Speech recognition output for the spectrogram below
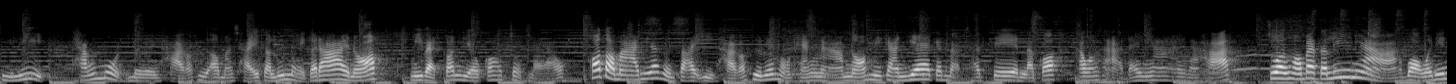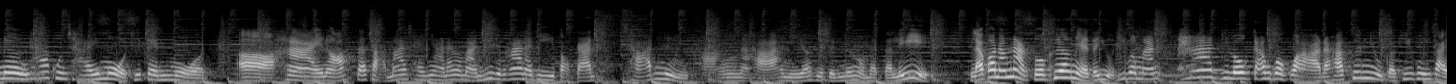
Series ทั้งหมดเลยค่ะ ก็คือเอามาใช้กับรุ่นไหนก็ได้เนาะมีแบตก้อนเดียวก็จบแล้ว ข้อต่อมาที่น่าสนใจอีกค่ะ ก็คือเรื่องของแทงน้ำเนาะมีการแยกกันแบบชัดเจน แล้วก็ทำความสะอาดได้ง่ายนะคะ ส่วนของแบตเตอรี่เนี่ยบอกไว้นิดนึง ถ้าคุณใช้โหมดที่เป็นโหมดไฮเนาะจะสามารถใช้งานได้ประมาณ 25 นาทีต่อการชาร์จ 1 ครั้งนะคะ อันนี้ก็คือเป็นเรื่องของแบตเตอรี่ แล้วก็น้ำหนักตัวเครื่องเนี่ยจะอยู่ที่ประมาณ 5 กิโลกรัมกว่าๆนะคะ ขึ้นอยู่กับที่คุณใส่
